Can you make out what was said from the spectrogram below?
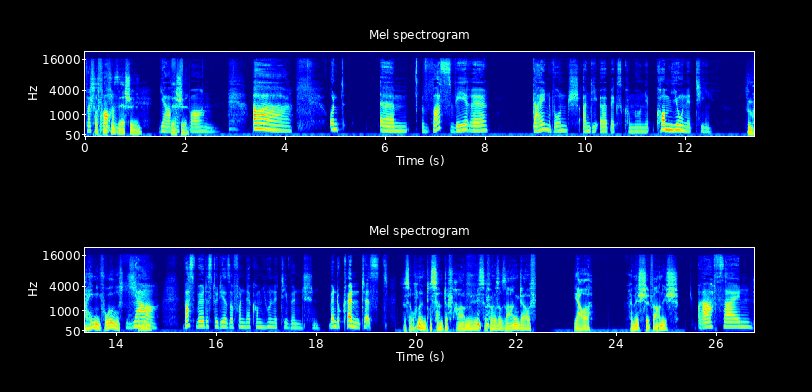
Versprochen. Sehr schön. Ja, Sehr schön. versprochen. Ah, und ähm, was wäre dein Wunsch an die Urbex Communi Community? Mein Wunsch. Ja, was würdest du dir so von der Community wünschen, wenn du könntest? Das ist auch eine interessante Frage, wenn ich das mal so sagen darf. Ja, kann ich gar nicht. Brav sein,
